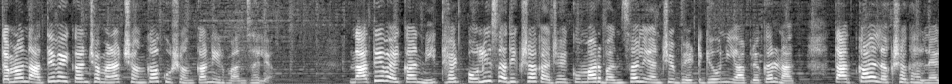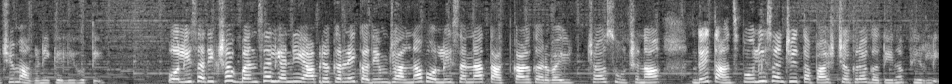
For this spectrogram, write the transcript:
त्यामुळे नातेवाईकांच्या मनात शंका कुशंका निर्माण झाल्या. नातेवाईकांनी थेट पोलीस अधीक्षक अजयकुमार बन्सल यांची भेट घेऊन या प्रकरणात तात्काळ लक्ष घालण्याची मागणी केली होती. पोलीस अधीक्षक बन्सल यांनी या प्रकरणी कदीम जालना पोलिसांना तात्काळ कारवाईच्या सूचना देताच पोलिसांची तपास चक्र गतीनं फिरली.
